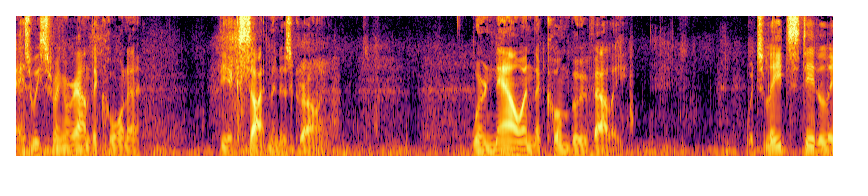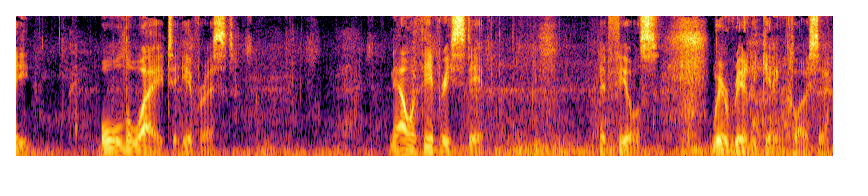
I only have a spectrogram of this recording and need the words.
As we swing around the corner, the excitement is growing. We're now in the Khumbu Valley, which leads steadily all the way to Everest. Now, with every step, it feels we're really getting closer.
